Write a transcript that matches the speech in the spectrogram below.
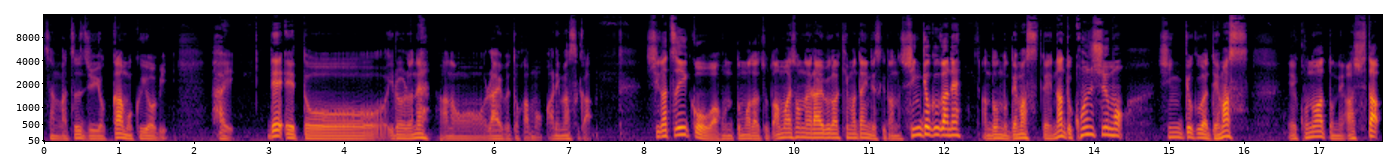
3月14日木曜日。はい。で、えっ、ー、と、いろいろね、あのー、ライブとかもありますが、4月以降はほんとまだちょっとあんまりそんなライブが決まったいんですけど、あの、新曲がね、あのどんどん出ます。で、なんと今週も新曲が出ます。えー、この後ね、明日、あ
